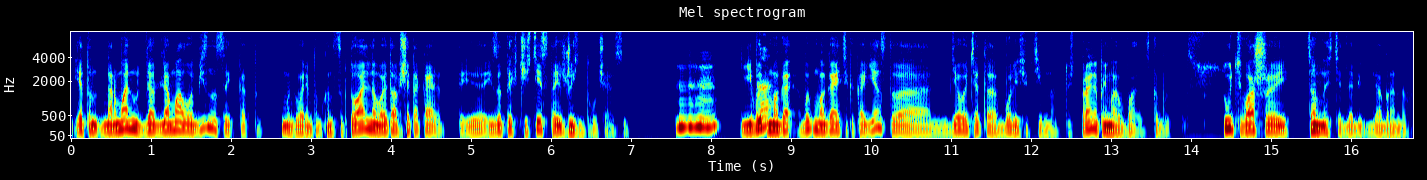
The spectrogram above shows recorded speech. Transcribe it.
И это нормально для, для малого бизнеса, как мы говорим там концептуального, это вообще такая, э, из этих частей стоит жизнь, получается. Mm-hmm. И вы, да? помога, вы помогаете как агентство делать это более эффективно. То есть, правильно понимаю, как бы, суть вашей ценности для, для брендов?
